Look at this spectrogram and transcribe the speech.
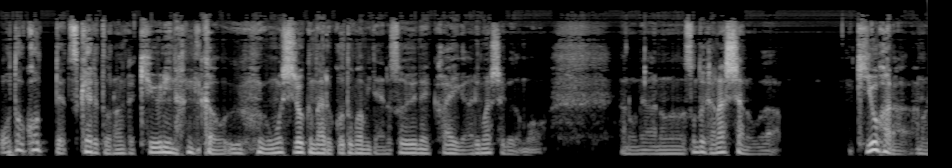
男ってつけるとなんか急になんか 面白くなる言葉みたいなそういうね、回がありましたけども、あのね、あの、その時話したのが、清原、あの、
